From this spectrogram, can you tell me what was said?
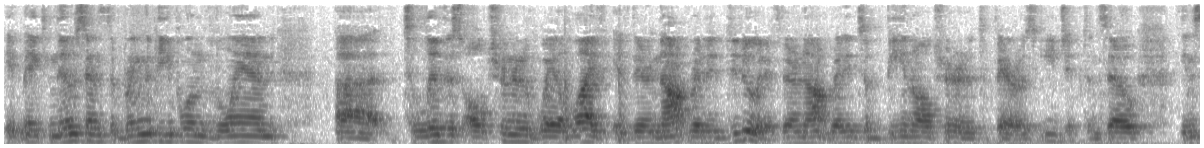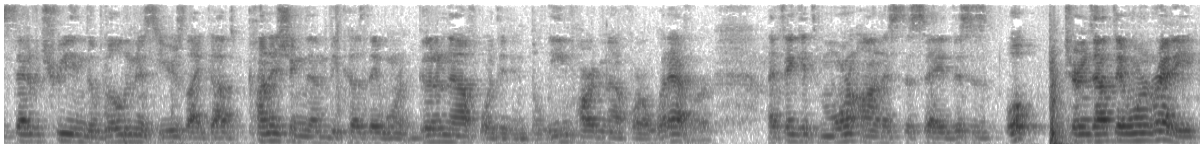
It makes no sense to bring the people into the land uh, to live this alternative way of life if they're not ready to do it, if they're not ready to be an alternative to Pharaoh's Egypt. And so instead of treating the wilderness years like God's punishing them because they weren't good enough or they didn't believe hard enough or whatever, I think it's more honest to say this is, oh, turns out they weren't ready.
